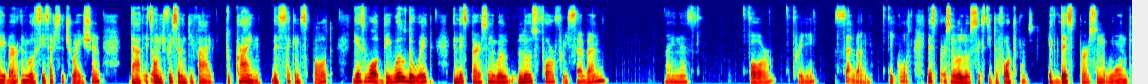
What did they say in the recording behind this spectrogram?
neighbor, and will see such situation that it's only 375 to prime the second spot. Guess what? They will do it and this person will lose 437 minus 437 equals, this person will lose 62 forge points. If this person won't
